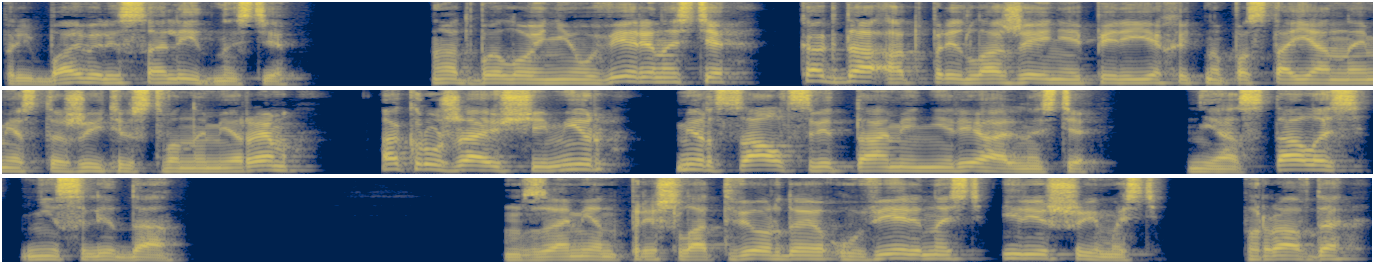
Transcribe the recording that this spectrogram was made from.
прибавили солидности. От былой неуверенности, когда от предложения переехать на постоянное место жительства на Мирем окружающий мир мерцал цветами нереальности, не осталось ни следа. Взамен пришла твердая уверенность и решимость. Правда,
